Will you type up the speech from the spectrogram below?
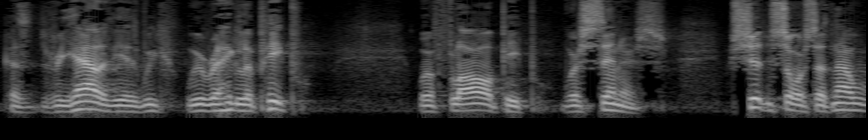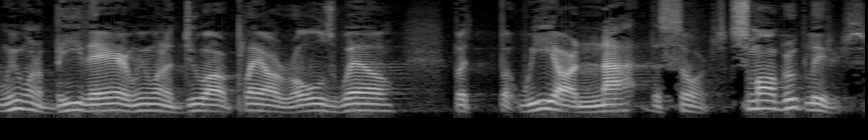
Because the reality is, we, we're regular people. We're flawed people. We're sinners. We shouldn't source us. Now, we want to be there and we want to do our, play our roles well, but, but we are not the source. Small group leaders.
